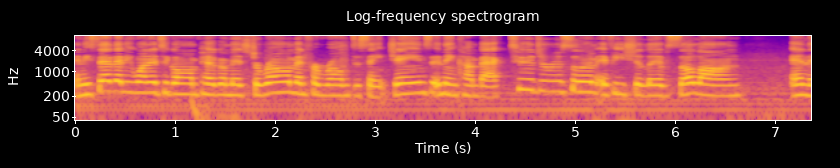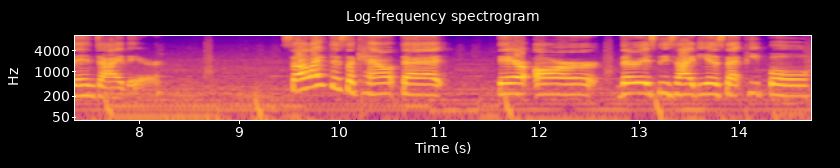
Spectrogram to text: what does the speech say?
And he said that he wanted to go on pilgrimage to Rome and from Rome to St. James and then come back to Jerusalem if he should live so long and then die there. So I like this account that there are there is these ideas that people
